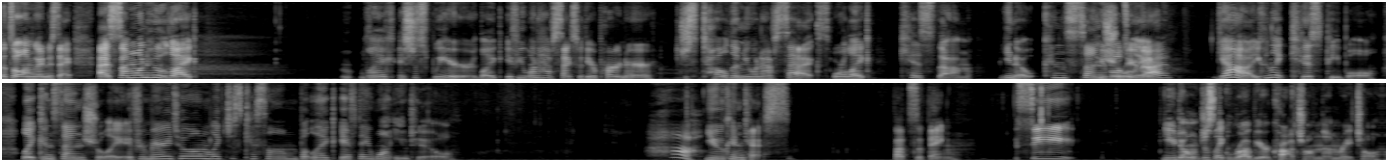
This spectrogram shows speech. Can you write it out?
That's all I'm going to say. As someone who like like it's just weird. Like if you want to have sex with your partner, just tell them you want to have sex or like kiss them. You know, consensually. people do that. Yeah, you can like kiss people like consensually. If you're married to them, like just kiss them. But like if they want you to, Huh. you can kiss. That's the thing. See, You don't just like rub your crotch on them, Rachel,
